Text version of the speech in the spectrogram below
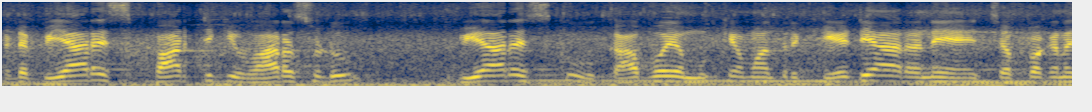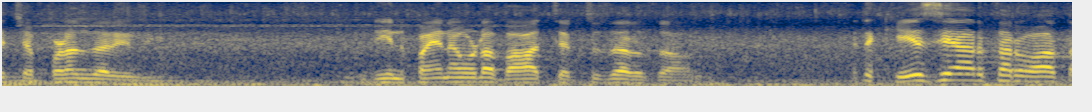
అంటే బీఆర్ఎస్ పార్టీకి వారసుడు బీఆర్ఎస్కు కాబోయే ముఖ్యమంత్రి కేటీఆర్ అనే చెప్పకనే చెప్పడం జరిగింది. దీనిపైన కూడా బాగా చర్చ జరుగుతూ ఉంది. అయితే కేసీఆర్ తర్వాత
